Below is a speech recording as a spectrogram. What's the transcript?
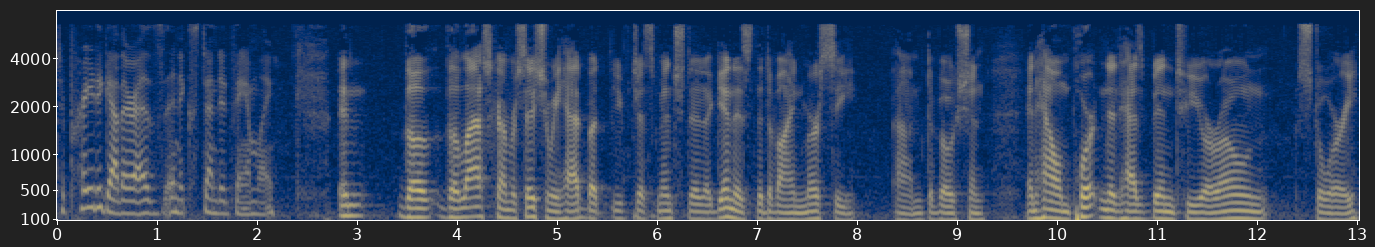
to pray together as an extended family. And the the last conversation we had, but you've just mentioned it again, is the Divine Mercy um, devotion and how important it has been to your own story.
